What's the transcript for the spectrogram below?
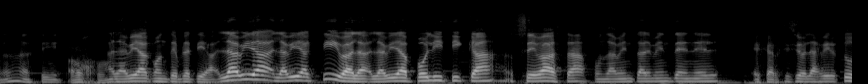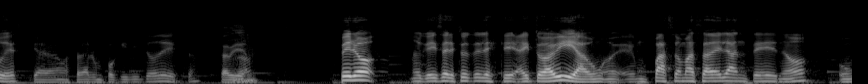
¿no? así. Ojo. A la vida contemplativa. La vida, la vida activa, la, la vida política se basa fundamentalmente en el ejercicio de las virtudes, que ahora vamos a hablar un poquitito de eso. Está bien. Pero lo que dice Aristóteles es que hay todavía un, eh, un paso más adelante, ¿no? Un,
